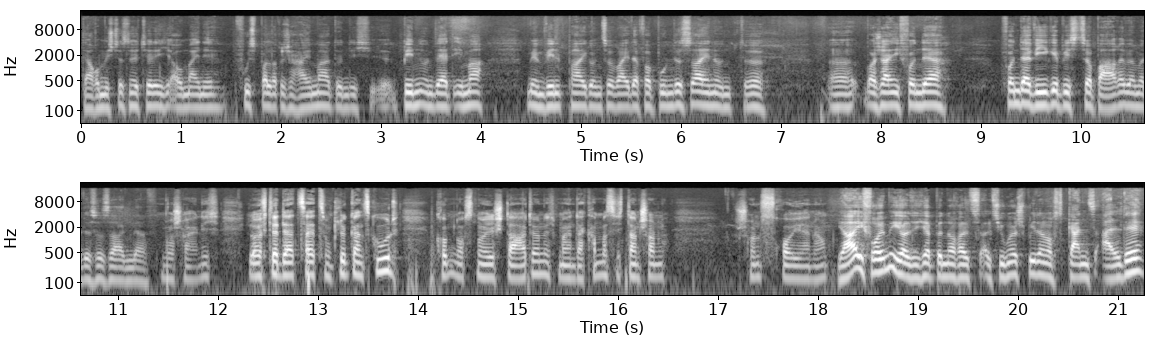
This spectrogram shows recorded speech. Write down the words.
darum ist das natürlich auch meine fußballerische Heimat und ich äh, bin und werde immer mit dem Wildpark und so weiter verbunden sein und äh, äh, wahrscheinlich von der von der Wiege bis zur Bahre, wenn man das so sagen darf. Wahrscheinlich. Läuft ja derzeit zum Glück ganz gut. Kommt noch das neue Stadion. Ich meine, da kann man sich dann schon schon freue. Ne? Ja, ich freue mich. Also ich habe ja noch als, als junger Spieler noch das ganz Alte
